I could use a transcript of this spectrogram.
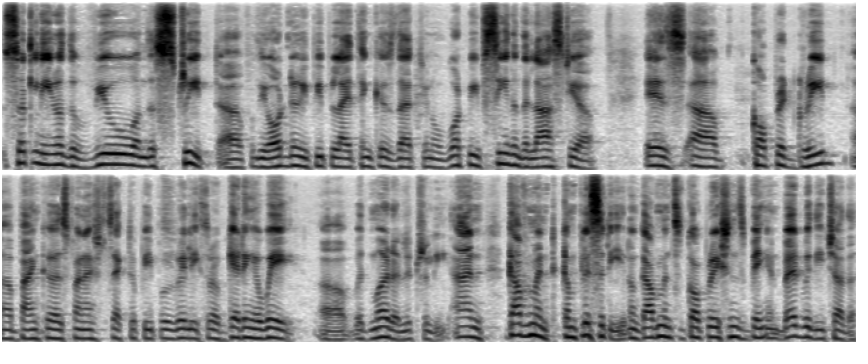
certainly, you know, the view on the street uh, for the ordinary people, I think, is that, you know, what we've seen in the last year is uh, corporate greed, uh, bankers, financial sector people really sort of getting away uh, with murder, literally, and government complicity, you know, governments and corporations being in bed with each other.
